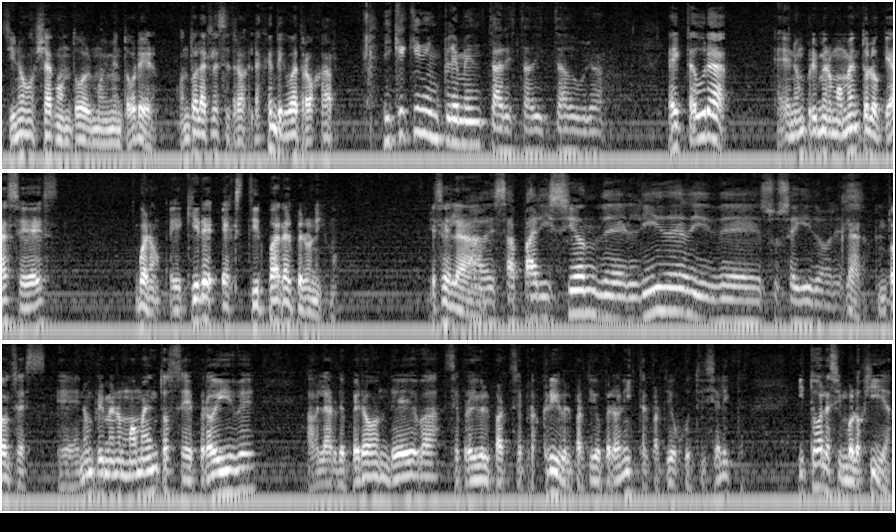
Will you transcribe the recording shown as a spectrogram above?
sino ya con todo el movimiento obrero, con toda la clase la gente que va a trabajar. ¿Y qué quiere implementar esta dictadura? La dictadura, en un primer momento, lo que hace es, bueno, eh, quiere extirpar al peronismo. Esa es la... desaparición del líder y de sus seguidores. Claro, entonces, eh, en un primer momento se prohíbe hablar de Perón, de Eva, se, prohíbe el, se proscribe el Partido Peronista, el Partido Justicialista, y toda la simbología,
